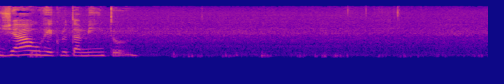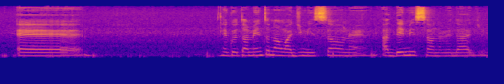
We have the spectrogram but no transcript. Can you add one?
Já o recrutamento é, recrutamento não, admissão, né? A demissão, na verdade.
